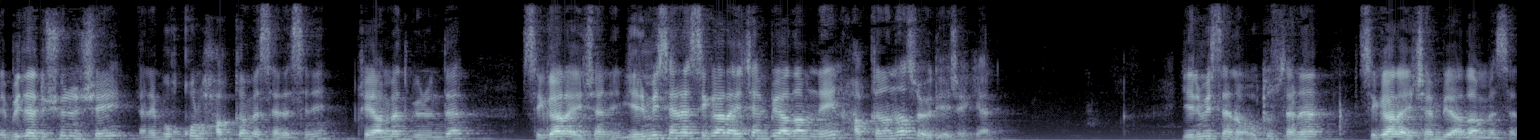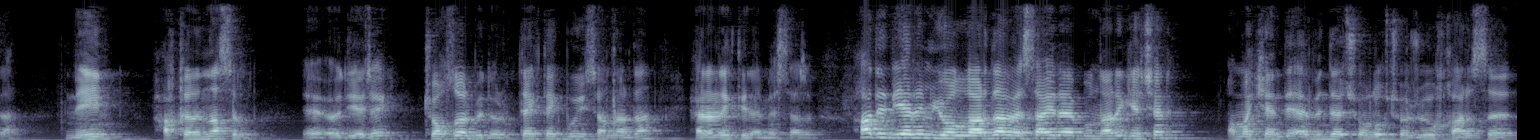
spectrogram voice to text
E bir de düşünün şeyi, yani bu kul hakkı meselesini kıyamet gününde sigara içen, 20 sene sigara içen bir adam neyin hakkını nasıl ödeyecek yani? 20 sene, 30 sene sigara içen bir adam mesela neyin hakkını nasıl e, ödeyecek? Çok zor bir durum. Tek tek bu insanlardan helallik dilemesi lazım. Hadi diyelim yollarda vesaire bunları geçer ama kendi evinde çoluk çocuğu, karısı,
